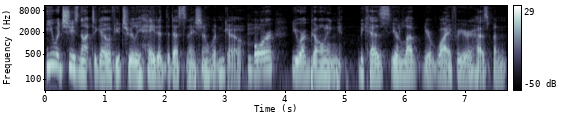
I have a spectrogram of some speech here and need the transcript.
you would choose not to go if you truly hated the destination and wouldn't go, Mm-hmm. or you are going because your love, your wife or your husband,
